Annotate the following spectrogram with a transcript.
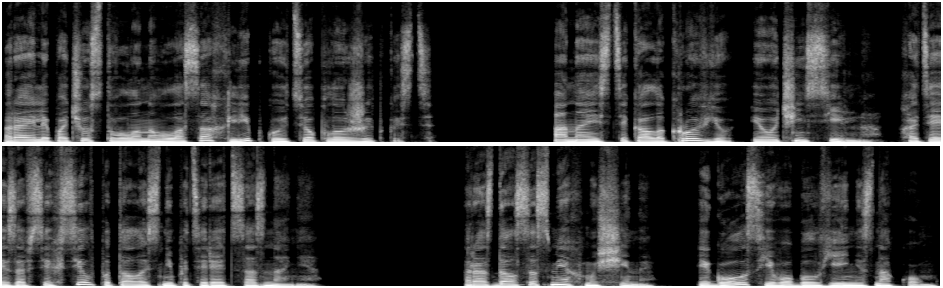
Райли почувствовала на волосах липкую теплую жидкость. Она истекала кровью и очень сильно, хотя изо всех сил пыталась не потерять сознание. Раздался смех мужчины, и голос его был ей незнаком.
